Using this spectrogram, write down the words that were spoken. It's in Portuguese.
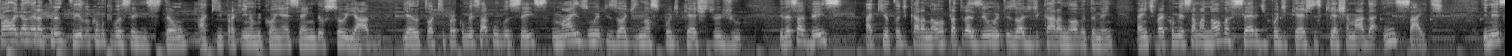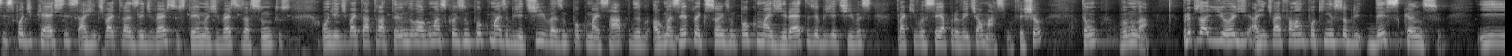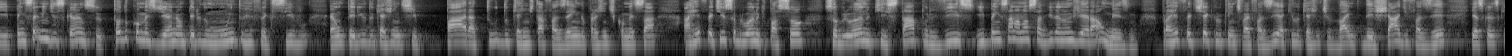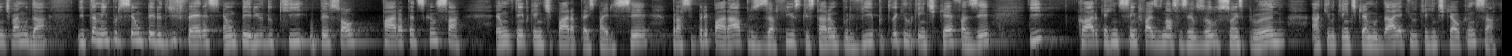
Fala galera, tranquilo? Como que vocês estão? Aqui, para quem não me conhece ainda, eu sou o Iago e aí eu tô aqui para começar com vocês mais um episódio do nosso podcast Joju. E dessa vez, aqui eu tô de cara nova para trazer um episódio de cara nova também. A gente vai começar uma nova série de podcasts que é chamada Insight. E nesses podcasts a gente vai trazer diversos temas, diversos assuntos, onde a gente vai estar tá tratando algumas coisas um pouco mais objetivas, um pouco mais rápidas, algumas reflexões um pouco mais diretas e objetivas para que você aproveite ao máximo. Fechou? Então, vamos lá. Para o episódio de hoje, a gente vai falar um pouquinho sobre descanso. E pensando em descanso, todo começo de ano é um período muito reflexivo, é um período que a gente para tudo que a gente está fazendo para a gente começar a refletir sobre o ano que passou, sobre o ano que está por vir e pensar na nossa vida no geral mesmo, para refletir aquilo que a gente vai fazer, aquilo que a gente vai deixar de fazer e as coisas que a gente vai mudar. E também por ser um período de férias, é um período que o pessoal para para descansar. É um tempo que a gente para para espairecer, para se preparar para os desafios que estarão por vir, para tudo aquilo que a gente quer fazer e Claro que a gente sempre faz as nossas resoluções para o ano, aquilo que a gente quer mudar e aquilo que a gente quer alcançar.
